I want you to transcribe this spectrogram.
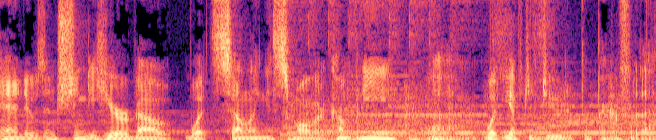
and it was interesting to hear about what selling a smaller company, uh, what you have to do to prepare for that.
